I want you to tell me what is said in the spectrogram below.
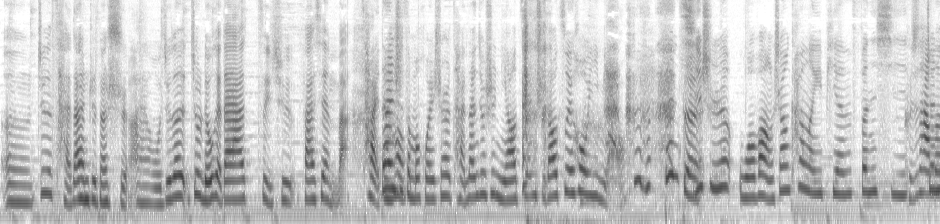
嗯，这个彩蛋真的是，哎呀，我觉得就留给大家自己去发现吧。彩蛋是怎么回事？彩蛋就是你要坚持到最后一秒。但其实我网上看了一篇分析，可是他们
